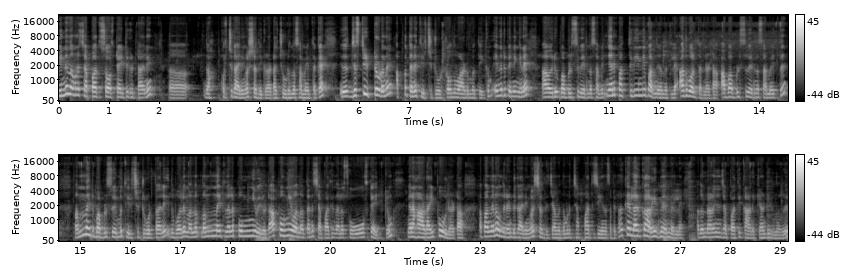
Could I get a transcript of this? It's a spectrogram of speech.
പിന്നെ നമ്മൾ ചപ്പാത്തി സോഫ്റ്റ് ആയിട്ട് കിട്ടാൻ ഇതാ കുറച്ച് കാര്യങ്ങൾ ശ്രദ്ധിക്കണം കേട്ടോ. ചൂടുന്ന സമയത്തൊക്കെ. ഇത് ജസ്റ്റ് ഇട്ട ഉടനെ അപ്പം തന്നെ തിരിച്ചിട്ട് കൊടുക്കുക ഒന്ന് വാടുമ്പോഴത്തേക്കും. എന്നിട്ട് പിന്നെ ഇങ്ങനെ ആ ഒരു ബബിൾസ് വരുന്ന സമയത്ത് ഞാൻ പത്തിരീന്റെ പറഞ്ഞു തന്നിട്ടില്ല? അതുപോലെ തന്നെ കേട്ടോ. ആ ബബിൾസ് വരുന്ന സമയത്ത് നന്നായിട്ട് ബബിൾസ് വരുമ്പോൾ തിരിച്ചിട്ട് കൊടുത്താൽ ഇതുപോലെ നല്ല നന്നായിട്ട് നല്ല പൊങ്ങി വരും കേട്ടോ. ആ പൊങ്ങി വന്നാൽ തന്നെ ചപ്പാത്തി നല്ല സോഫ്റ്റ് ആയിരിക്കും. ഇങ്ങനെ ഹാർഡായി പോകില്ല കേട്ടോ. അപ്പോൾ അങ്ങനെ ഒന്ന് രണ്ട് കാര്യങ്ങൾ ശ്രദ്ധിച്ചാൽ മതി. നമ്മൾ ചപ്പാത്തി ചെയ്യുന്ന സമയത്ത്. അതൊക്കെ എല്ലാവർക്കും അറിയുന്നത് തന്നെയല്ലേ? അതുകൊണ്ടാണ് ഞാൻ ചപ്പാത്തി കാണിക്കാണ്ടിരുന്നത്.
